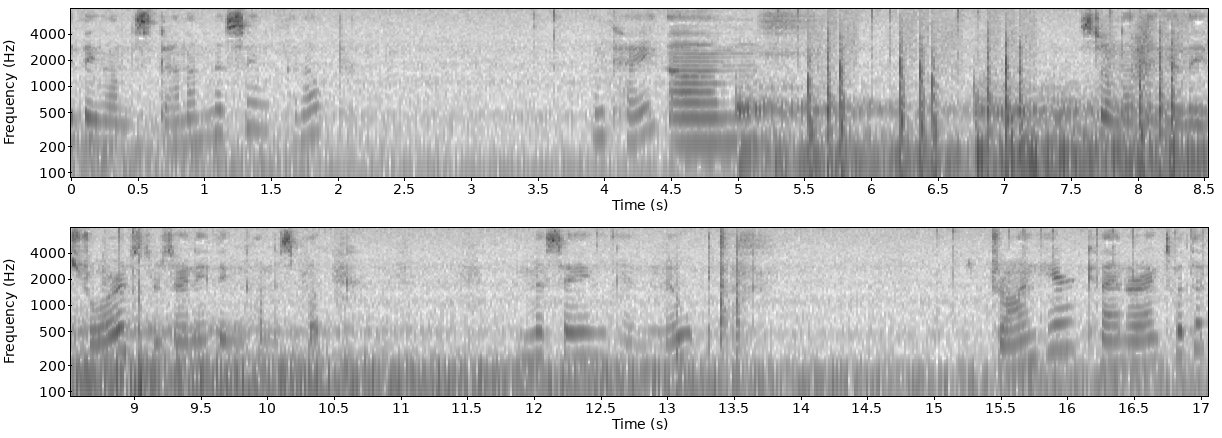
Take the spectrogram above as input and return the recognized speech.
anything on this gun I'm missing? Nope. Okay, um... Still nothing in these drawers. Is there anything on this book? Missing? Nope. Drawing here? Can I interact with it?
